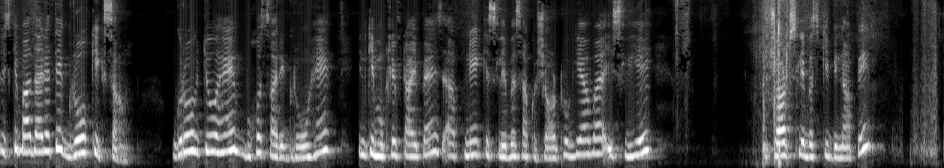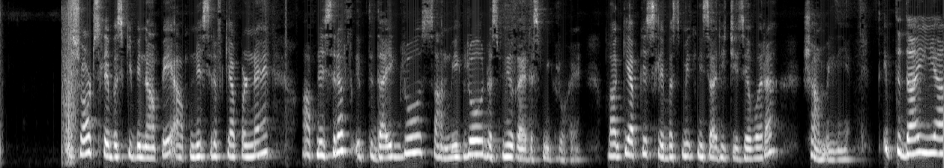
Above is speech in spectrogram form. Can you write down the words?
तो इसके बाद आ जाते हैं ग्रो के इकसाम ग्रो जो है, बहुत सारे ग्रो हैं इनके मुख्तलिफ़ टाइप हैं। अपने के सिलेबस आपका शॉर्ट हो गया हुआ है, इसलिए शॉर्ट सिलेबस की बिना पे शॉर्ट सिलेबस की बिना पे आपने सिर्फ़ क्या पढ़ना है? आपने सिर्फ़ इब्तदाई ग्रो सानवी ग्रो रस्मी गैर रस्मी ग्रो है। बाकी आपके सिलेबस में इतनी सारी चीज़ें वगैरह शामिल नहीं है। तो इब्तदाई या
